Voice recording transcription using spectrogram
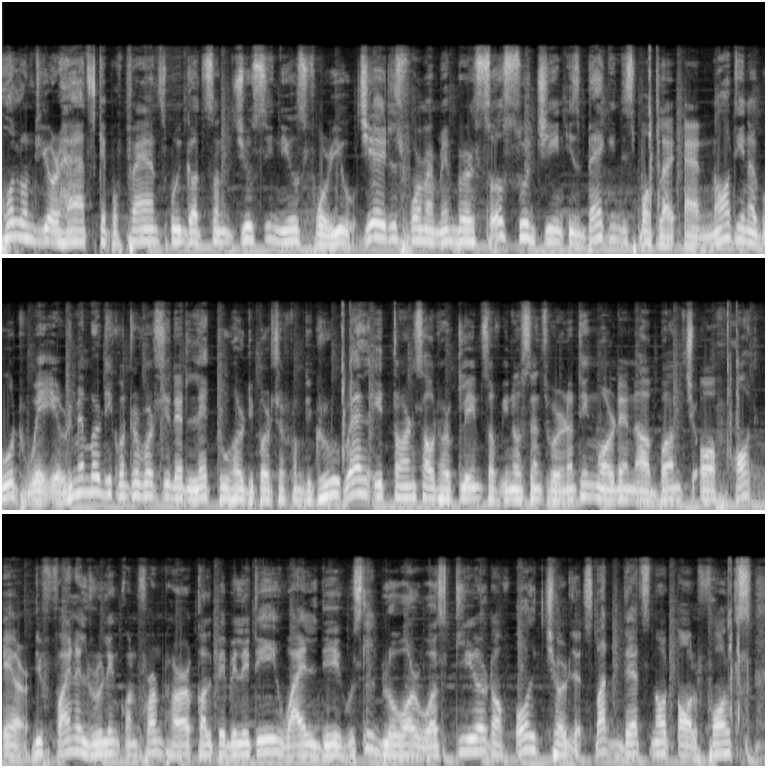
hold on to your hats, K-pop fans, we got some juicy news for you. (G)I-DLE's former member Seo Soo Jin is back in the spotlight and not in a good way. Remember the controversy that led to her departure from the group? Well, it turns out her claims of innocence were nothing more than a bunch of hot air. The final ruling confirmed her culpability while the whistleblower was cleared of all charges. But that's not all, folks.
